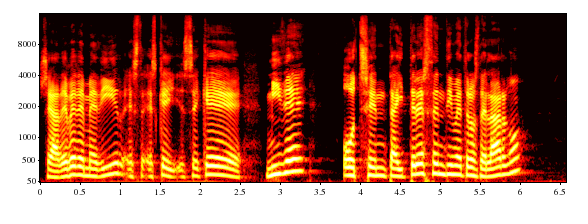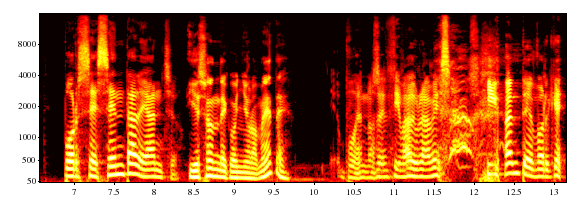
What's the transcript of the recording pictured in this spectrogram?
sea, debe de medir. Es, es que sé que mide 83 centímetros de largo por 60 de ancho. ¿Y eso dónde coño lo metes? Pues no sé, encima de una mesa gigante, porque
